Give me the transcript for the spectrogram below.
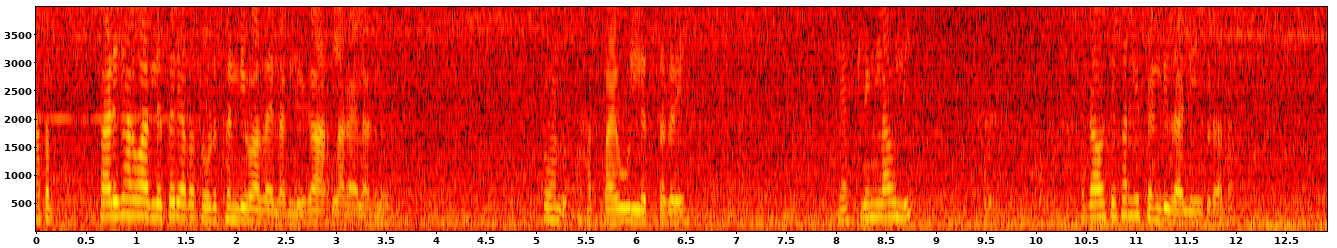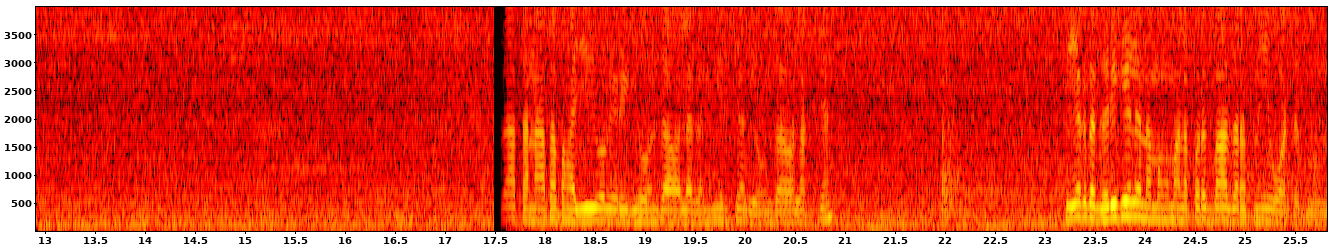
आता साडेचार वाजले तरी आता थोडं थंडी वाजायला लागली गार लागायला लागलं. तोंड हातपाय उरलेत सगळे. व्हॅसलिंग लावली. गावच्या सारखी थंडी झाली इकडं आता. जाताना आता भाजी वगैरे घेऊन जावं लागेल मिरच्या घेऊन जावं लागत्या ते एकदा घरी गेलं ना मग मला परत बाजारात नाही येऊ वाटत मग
